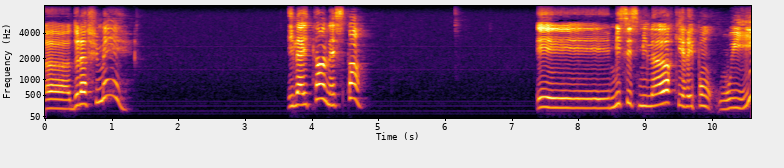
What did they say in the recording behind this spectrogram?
euh, de la fumée? Il a éteint, n'est-ce pas? Et Mrs. Miller qui répond oui.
